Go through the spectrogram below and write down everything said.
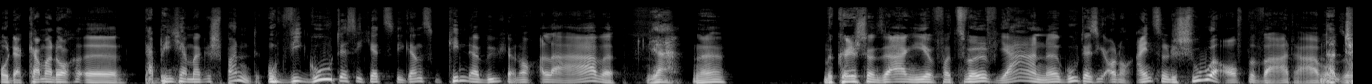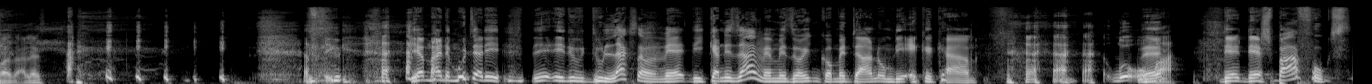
Und da kann man doch, äh, da bin ich ja mal gespannt. Und wie gut, dass ich jetzt die ganzen Kinderbücher noch alle habe. Ja. Ne? Man könnte schon sagen, hier vor zwölf Jahren, ne, gut, dass ich auch noch einzelne Schuhe aufbewahrt habe und Natürlich. sowas alles. Ja, meine Mutter, die, die, du, du lachst, aber wer, die kann dir sagen, wenn mit solchen Kommentaren um die Ecke kam. Uroma. Ne? Der, der Sparfuchs.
